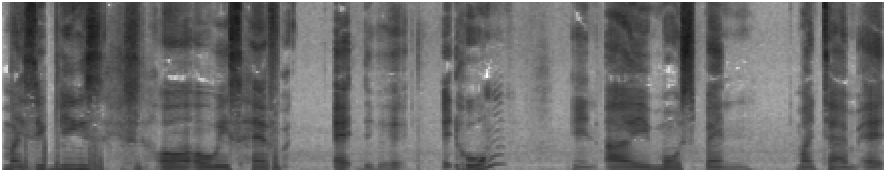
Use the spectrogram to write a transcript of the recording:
my siblings uh, always have at the at home and I most spend my time at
